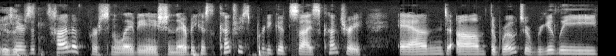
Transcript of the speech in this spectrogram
Is it? There's a ton of personal aviation there because the country's a pretty good sized country, and um, the roads are really.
